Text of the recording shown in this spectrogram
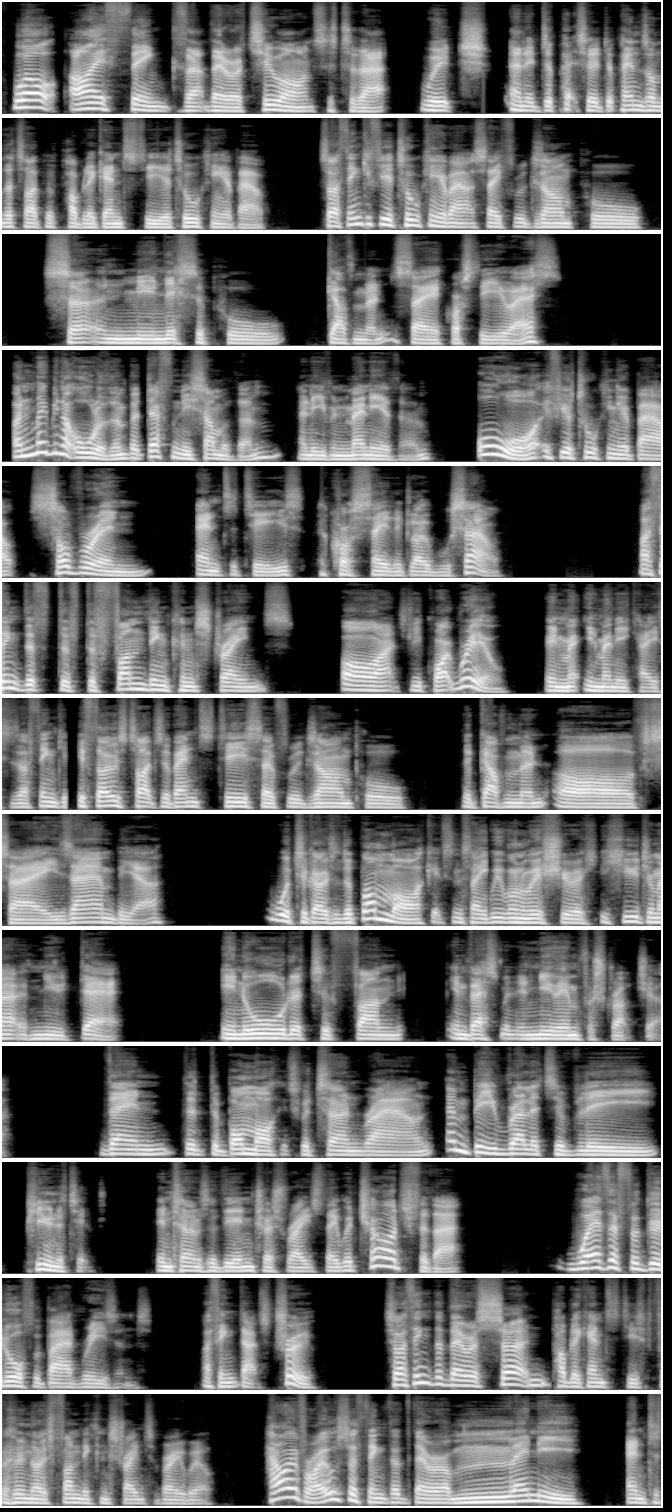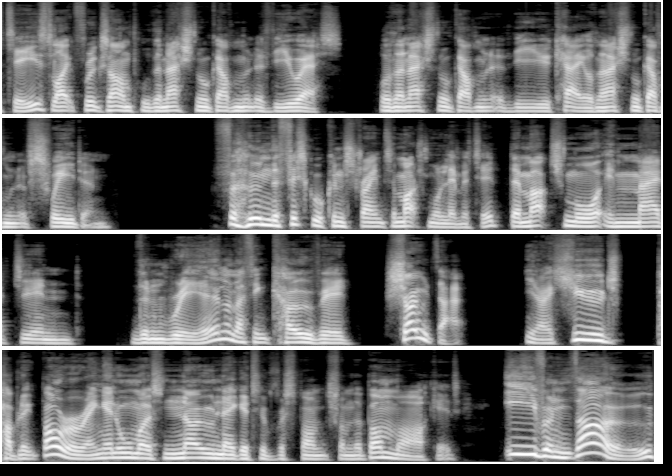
Well, I think that there are two answers to that, which, and it depends, so it depends on the type of public entity you're talking about. So I think if you're talking about, say, for example, certain municipal governments, say across the US, and maybe not all of them, but definitely some of them, and even many of them, or if you're talking about sovereign entities across, say, the global south, I think the, the, the funding constraints are actually quite real in, in many cases. I think if those types of entities, so for example, the government of, say, Zambia, were to go to the bond markets and say, we want to issue a, a huge amount of new debt in order to fund investment in new infrastructure, then the, the bond markets would turn around and be relatively punitive in terms of the interest rates they would charge for that, whether for good or for bad reasons. I think that's true. So I think that there are certain public entities for whom those funding constraints are very real. However, I also think that there are many entities, like, for example, the national government of the US or the national government of the UK or the national government of Sweden, for whom the fiscal constraints are much more limited. They're much more imagined than real. And I think COVID showed that, you know, huge public borrowing and almost no negative response from the bond market, even though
